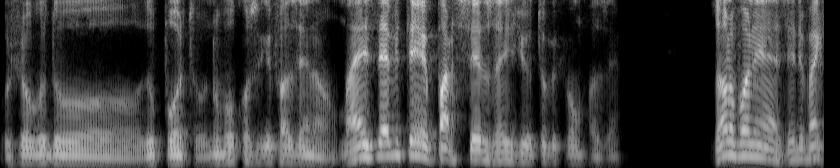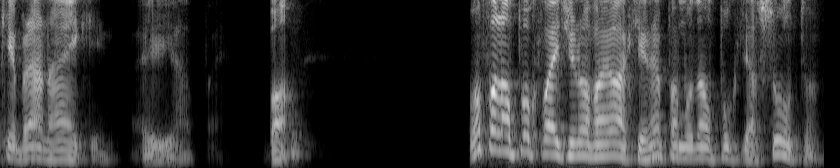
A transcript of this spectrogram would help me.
o jogo do, do Porto. Não vou conseguir fazer, não. Mas deve ter parceiros aí de YouTube que vão fazer. Zolo Bonese, ele vai quebrar a Nike. Aí, rapaz. Bom, vamos falar um pouco vai, de Nova York, né? Para mudar um pouco de assunto.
